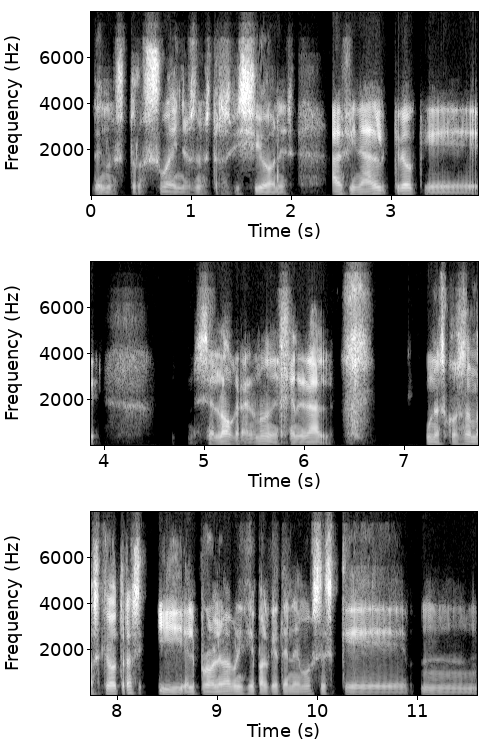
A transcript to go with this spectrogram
De nuestros sueños, de nuestras visiones, al final creo que se logran, ¿no? En general. unas cosas más que otras y el problema principal que tenemos es que mm,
